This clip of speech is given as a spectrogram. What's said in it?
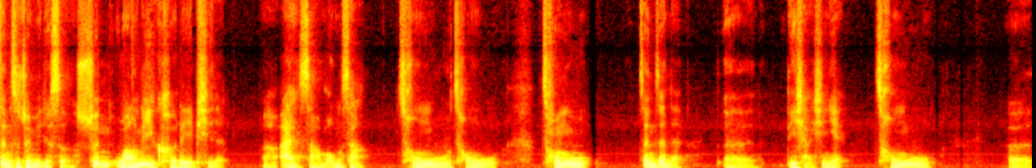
政治罪名就是孙王立科那一批人啊，暗杀谋杀，从无从无从无真正的呃理想信念，从无呃。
